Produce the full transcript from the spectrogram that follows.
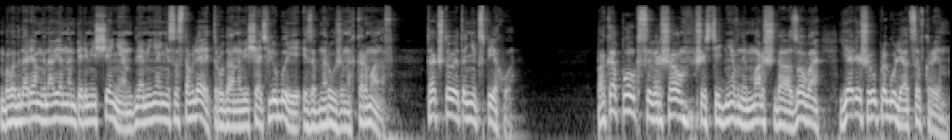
Благодаря мгновенным перемещениям для меня не составляет труда навещать любые из обнаруженных карманов. Так что это не к спеху. Пока полк совершал шестидневный марш до Азова, я решил прогуляться в Крым.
